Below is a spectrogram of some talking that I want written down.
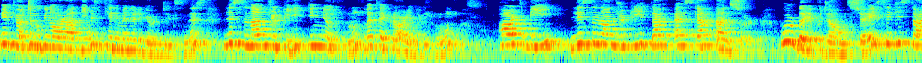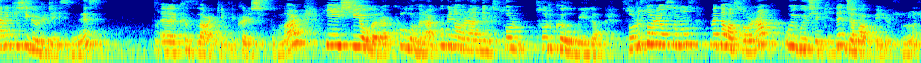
ilk önce bugün öğrendiğimiz kelimeleri göreceksiniz. Listen and repeat, dinliyorsunuz ve tekrar ediyorsunuz. Part B, listen and repeat, then ask and answer. Burada yapacağımız şey 8 tane kişi göreceksiniz. Ee, kızlı erkekli karışık bunlar. He, she olarak kullanarak bugün öğrendiğimiz soru, soru kalıbıyla soru soruyorsunuz ve daha sonra uygun şekilde cevap veriyorsunuz.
